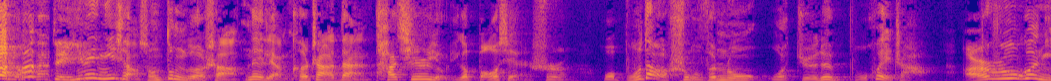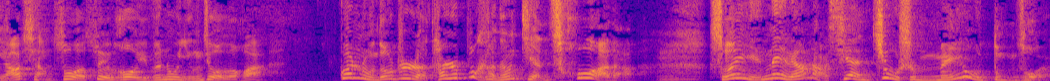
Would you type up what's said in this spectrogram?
对，因为你想从动作上，那两颗炸弹，它其实有一个保险是，我不到十五分钟，我绝对不会炸。而如果你要想做最后一分钟营救的话，观众都知道他是不可能剪错的，嗯，所以那两条线就是没有动作，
